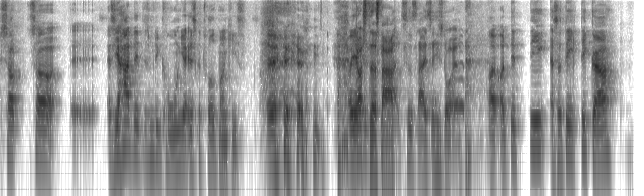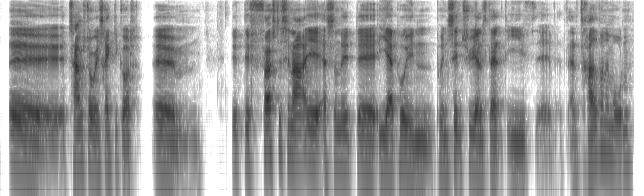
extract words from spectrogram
så, så øh, altså jeg har det, det som din kone, jeg elsker 12 Monkeys. og jeg Godt sted at starte. Tidsrejsehistorier. Og, og det, det, altså det, det gør øh, Time Stories rigtig godt. Øh, det, det første scenarie er sådan et, øh, I er på en, på en sindssyg anstalt i, øh, er det 30'erne, Morten?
